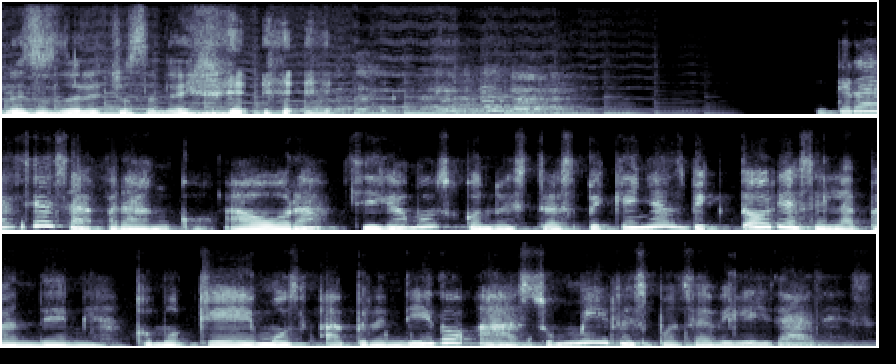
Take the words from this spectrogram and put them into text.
nuestros derechos al aire. Ahora sigamos con nuestras pequeñas victorias en la pandemia, como que hemos aprendido a asumir responsabilidades.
